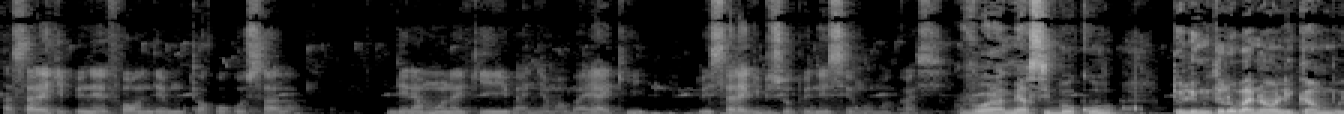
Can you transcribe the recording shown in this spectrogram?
Asalaki pene effort nde moto ako kosala nde namonaki banyama bayaki. Esalaki biso pene esengo makasi. Voilà merci beaucoup. Tolingi toloba nao likambo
